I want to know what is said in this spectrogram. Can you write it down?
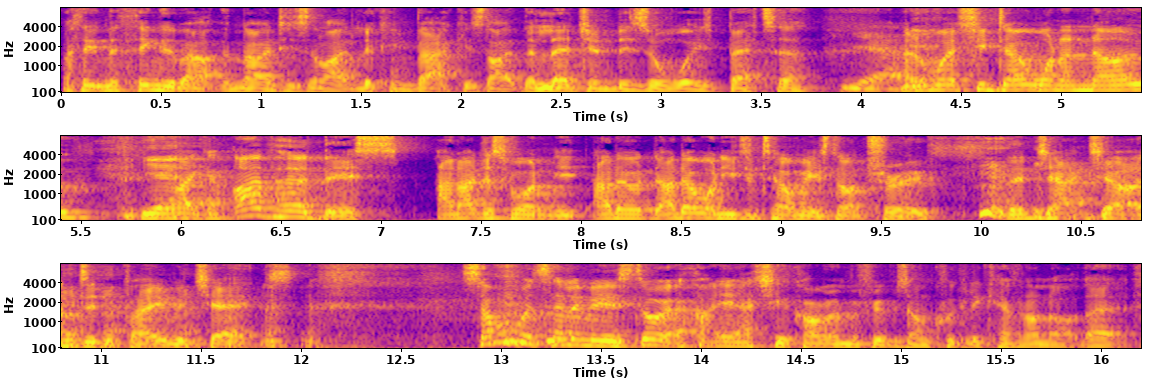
I think the thing about the nineties and like looking back is like the legend is always better. Yeah. and unless you don't want to know, Yeah. like I've heard this, and I just want you, I don't I don't want you to tell me it's not true that Jack Charlton didn't pay with checks. Someone was telling me a story. I can't actually I can't remember if it was on Quickly Kevin or not. That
